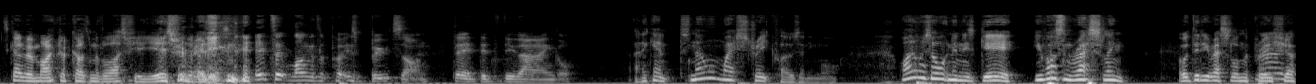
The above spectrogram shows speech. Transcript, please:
It's kind of a microcosm of the last few years for him, really, isn't it? It took longer to put his boots on than it did to do that angle. And again, does no one wear street clothes anymore? Why was Orton in his gear? He wasn't wrestling. Or did he wrestle on the pre-show?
